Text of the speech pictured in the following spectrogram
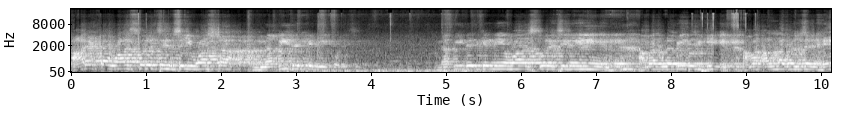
আর একটা ওয়াজ করেছেন সেই ওয়াজটা নবীদেরকে নিয়ে করেছেন নবীদেরকে নিয়ে ওয়াজ করেছিলেন। আমার নবীদেরকে, আমার আল্লাহ বলছেন, হে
